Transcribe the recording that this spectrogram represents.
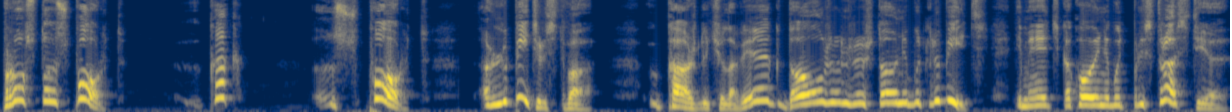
Просто спорт. Как? Спорт. Любительство. Каждый человек должен же что-нибудь любить, иметь какое-нибудь пристрастие.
